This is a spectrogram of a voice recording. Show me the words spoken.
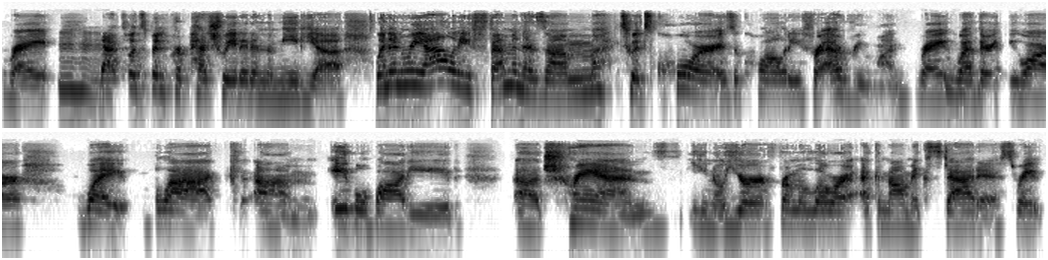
right? Mm-hmm. That's what's been perpetuated in the media. When in reality, feminism, to its core, is equality for everyone, right? Mm-hmm. Whether you are white, black, um, able bodied, uh, trans, you know, you're from a lower economic status, right?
